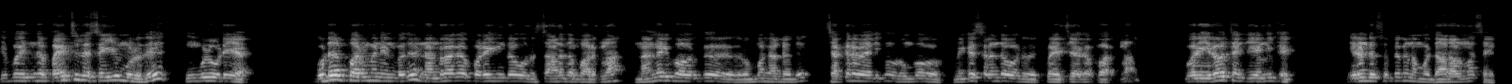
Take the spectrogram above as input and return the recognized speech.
இப்ப இந்த பயிற்சியில செய்யும் பொழுது உங்களுடைய உடல் பருமன் என்பது நன்றாக குறைகின்ற ஒரு ஸ்தானத்தை பார்க்கலாம். நன்னறி பவருக்கு ரொம்ப நல்லது. சக்கர வேலைக்கும் ரொம்ப மிக சிறந்த ஒரு பயிற்சியாக பார்க்கலாம். ஒரு இருபத்தஞ்சு எண்ணிக்கை இரண்டு சுற்றுக்கு நம்ம தாராளமா செய்யலாம்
